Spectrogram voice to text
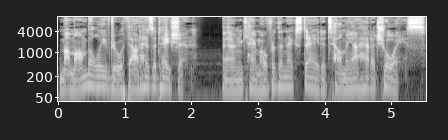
My mom believed her without hesitation and came over the next day to tell me I had a choice.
